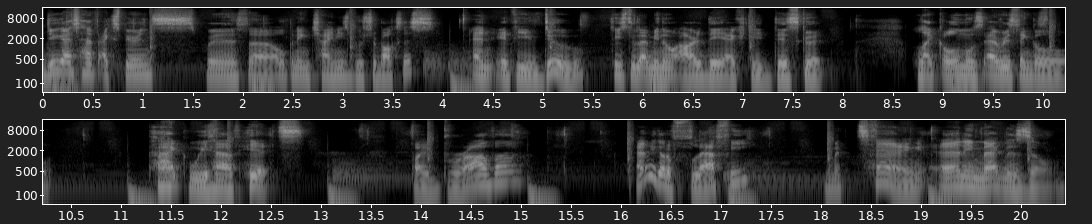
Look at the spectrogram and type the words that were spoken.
do you guys have experience with uh, opening Chinese booster boxes? And if you do, please do let me know, are they actually this good? Like almost every single pack we have hits. Vibrava. And we got a Flaaffy, Metang, and a Magnezone.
